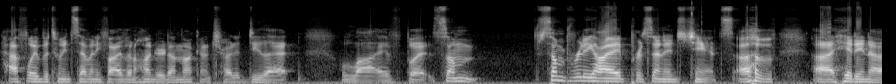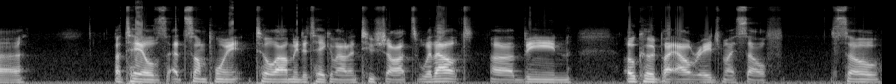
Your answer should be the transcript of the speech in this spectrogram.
Halfway between 75 and 100. I'm not going to try to do that live, but some some pretty high percentage chance of uh, hitting a a tails at some point to allow me to take him out in two shots without uh, being OHKO'd by outrage myself. So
